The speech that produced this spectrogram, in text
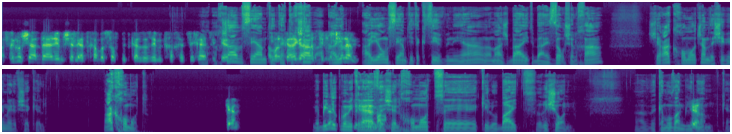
אפילו שהדיירים שלידך בסוף מתקזזים איתך חצי-חצי, כן? עכשיו סיימתי... אבל כרגע אתה צריך לשלם. היום סיימתי תקציב בנייה, ממש בית באזור שלך, שרק חומות שם זה 70 אלף שקל. רק חומות. כן. ובדיוק כן, במקרה הזה מה? של חומות, אה, כאילו בית ראשון. אז כמובן בלי כן. מע"מ, כן.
